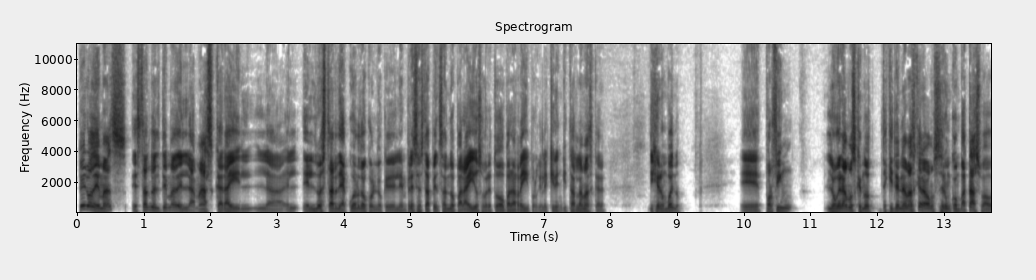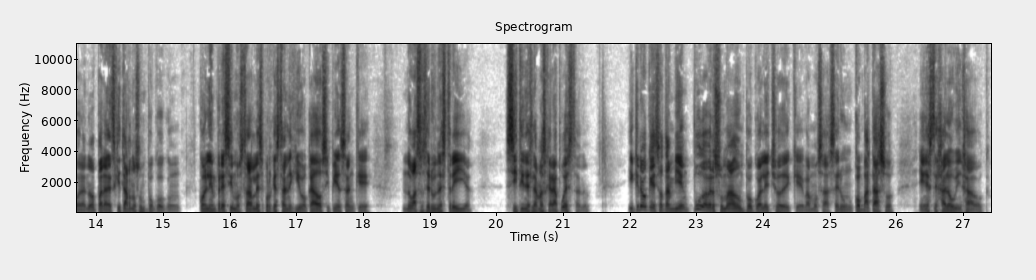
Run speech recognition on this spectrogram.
Pero además, estando el tema de la máscara y el, no estar de acuerdo con lo que la empresa está pensando para ellos, sobre todo para Rey, porque le quieren quitar la máscara, dijeron, bueno, eh, por fin logramos que no te quiten la máscara, vamos a hacer un combatazo ahora, ¿no? Para desquitarnos un poco con, con la empresa y mostrarles por qué están equivocados y piensan que no vas a ser una estrella si tienes la máscara puesta, ¿no? Y creo que eso también pudo haber sumado un poco al hecho de que vamos a hacer un combatazo en este Halloween Havoc.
